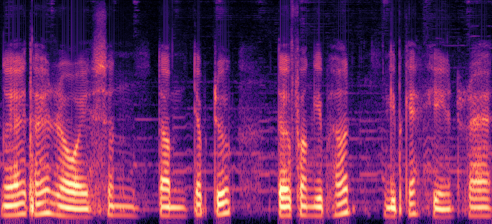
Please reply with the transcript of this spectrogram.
Người ấy thấy rồi sinh tâm chấp trước, tự phần nghiệp hết, nghiệp khác hiện ra,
